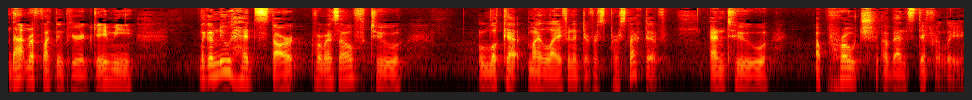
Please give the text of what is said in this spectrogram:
that reflecting period gave me like a new head start for myself to look at my life in a different perspective and to approach events differently,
